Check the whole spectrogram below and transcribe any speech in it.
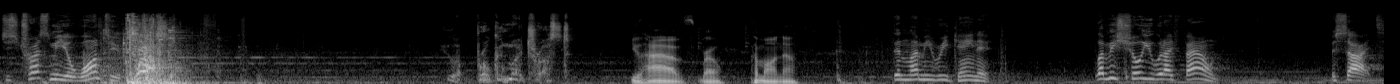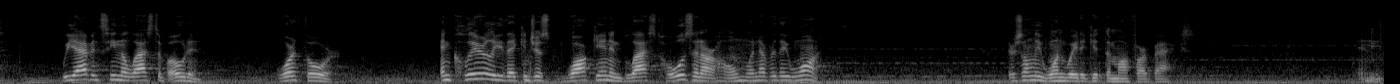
Just trust me, you'll want to. Trust! You have broken my trust. You have, bro. Come on now. Then let me regain it. Let me show you what I found. Besides, we haven't seen the last of Odin. Or Thor. And clearly they can just walk in and blast holes in our home whenever they want. There's only one way to get them off our backs. And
